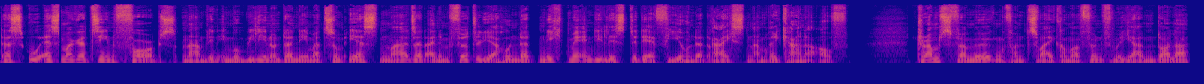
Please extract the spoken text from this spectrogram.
Das US-Magazin Forbes nahm den Immobilienunternehmer zum ersten Mal seit einem Vierteljahrhundert nicht mehr in die Liste der 400 reichsten Amerikaner auf. Trumps Vermögen von 2,5 Milliarden Dollar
